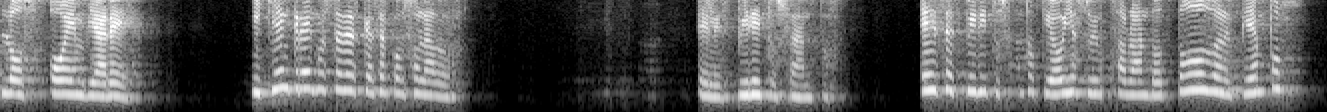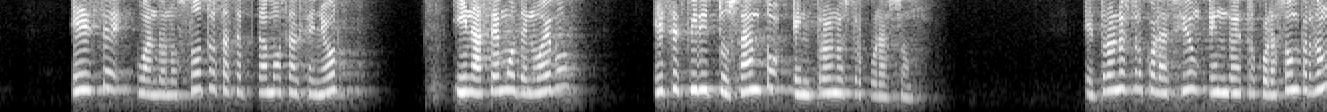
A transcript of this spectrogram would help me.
los o enviaré. ¿Y quién creen ustedes que es el consolador? El Espíritu Santo. Ese Espíritu Santo que hoy estuvimos hablando todo el tiempo ese, cuando nosotros aceptamos al Señor y nacemos de nuevo, ese Espíritu Santo entró en nuestro corazón. Entró en nuestro corazón, en nuestro corazón, perdón.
